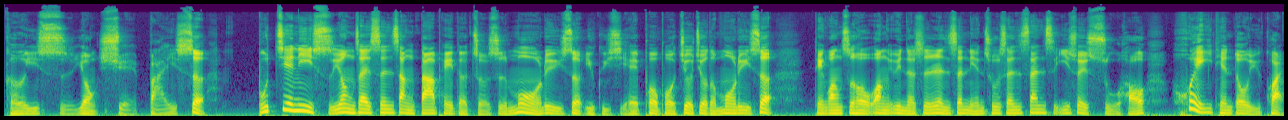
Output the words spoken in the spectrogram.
可以使用雪白色。不建议使用在身上搭配的，则是墨绿色，尤其是黑破破旧旧的墨绿色。天光之后旺运的是壬申年出生，三十一岁属猴，会一天都愉快。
